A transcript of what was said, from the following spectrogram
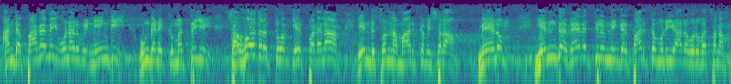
அந்த பகைமை உணர்வு நீங்கி உங்களுக்கு மத்தியில் சகோதரத்துவம் ஏற்படலாம் என்று சொன்ன மார்க்கம் இஸ்லாம். மேலும் எந்த வேதத்திலும் நீங்கள் பார்க்க முடியாத ஒரு வசனம்.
